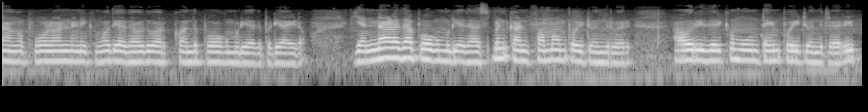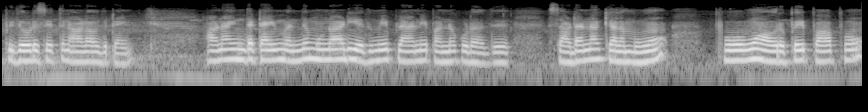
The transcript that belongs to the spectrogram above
நாங்கள் போகலான்னு நினைக்கும் போது ஏதாவது ஒர்க் வந்து போக முடியாதபடி ஆகிடும் என்னால் தான் போக முடியாது. ஹஸ்பண்ட் கன்ஃபார்மாக போயிட்டு வந்துடுவார் அவர் இது வரைக்கும் மூணு டைம் போயிட்டு வந்துட்டார். இப்போ இதோட சேர்த்து நாலாவது டைம் ஆனால் இந்த டைம் வந்து முன்னாடி எதுவுமே பிளானே பண்ணக்கூடாது. சடனாக கிளம்புவோம். போவோம். அவரை போய் பார்ப்போம்.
